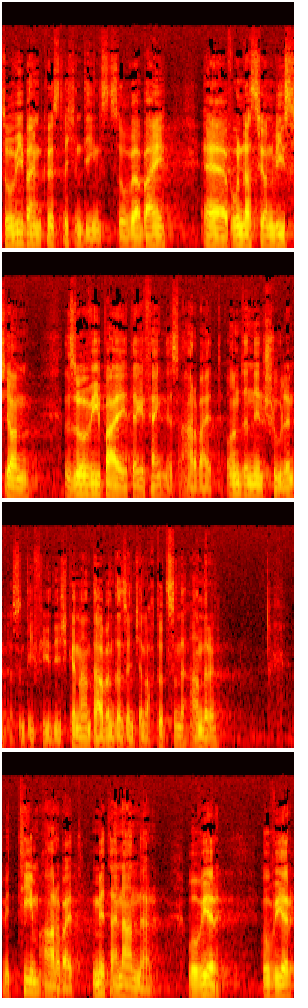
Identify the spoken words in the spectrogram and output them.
So wie beim christlichen Dienst, so wie bei äh, Fundation Vision, so wie bei der Gefängnisarbeit und in den Schulen. Das sind die vier, die ich genannt habe. Da sind ja noch Dutzende andere. Mit Teamarbeit, miteinander, wo wir, wo wir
